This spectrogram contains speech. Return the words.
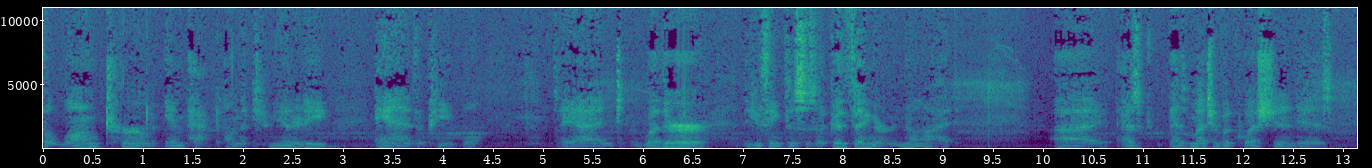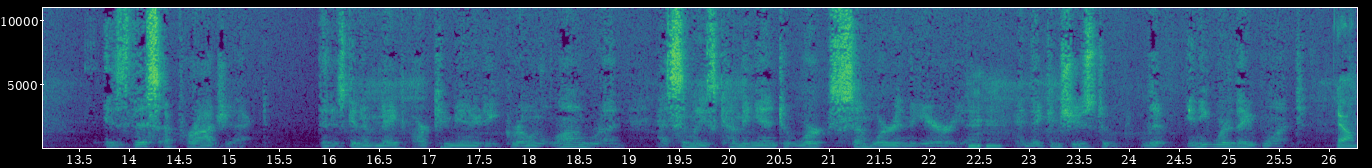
the long term impact on the community and the people, and whether you think this is a good thing or not. Uh, as as much of a question is, is this a project that is going to make our community grow in the long run as somebody's coming in to work somewhere in the area? And they can choose to live anywhere they want. Yeah.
